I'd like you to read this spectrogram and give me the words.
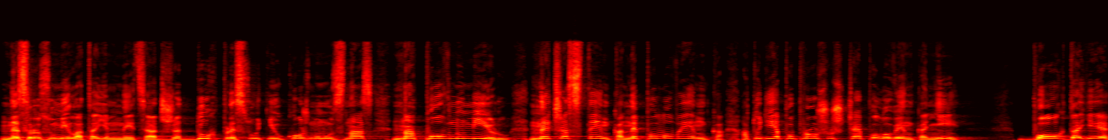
незрозуміла таємниця, адже дух присутній у кожному з нас на повну міру. Не частинка, не половинка. А тоді я попрошу ще половинка. Ні. Бог дає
